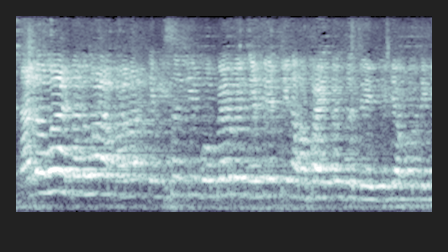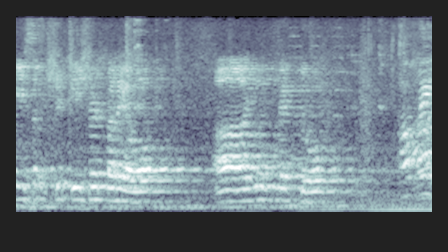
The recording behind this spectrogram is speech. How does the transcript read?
Dalawa, dalawa, para tig isang libo. Pero ito yung pinaka-fight of the day. Bigyan ko tig isang shi- t-shirt pareho. Ah, yung metro. Okay.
